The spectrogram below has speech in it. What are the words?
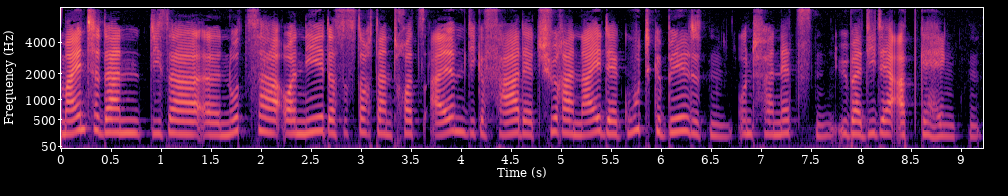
meinte dann dieser äh, Nutzer, oh nee, das ist doch dann trotz allem die Gefahr der Tyrannei der gut gebildeten und Vernetzten über die der Abgehängten.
